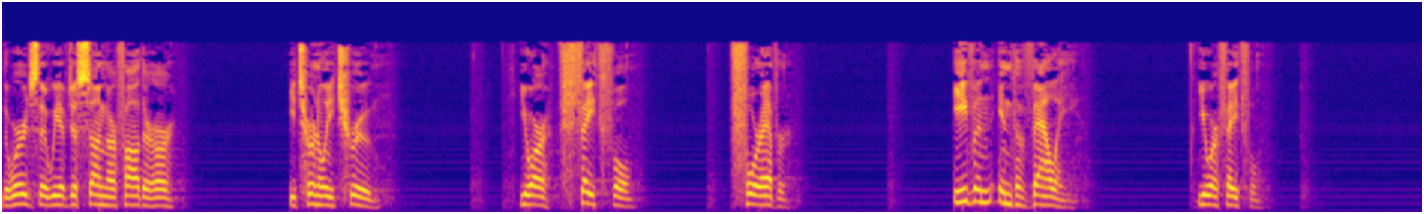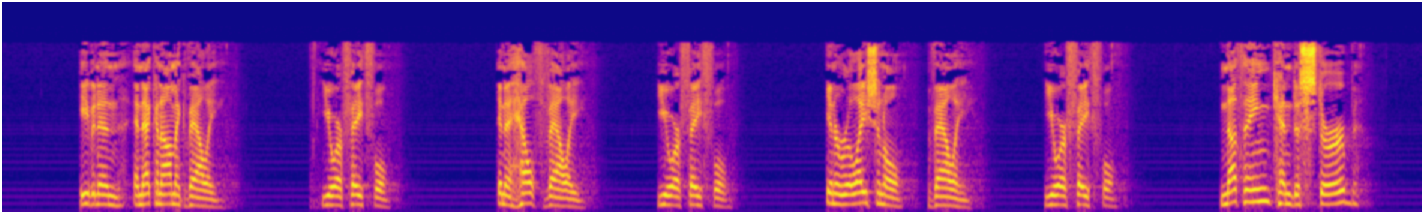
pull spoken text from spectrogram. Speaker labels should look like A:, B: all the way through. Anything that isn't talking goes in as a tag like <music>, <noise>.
A: The words that we have just sung, Our Father, are eternally true. You are faithful forever. Even in the valley, you are faithful. Even in an economic valley, you are faithful. In a health valley, you are faithful. In a relational valley, you are faithful. Nothing can disturb,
